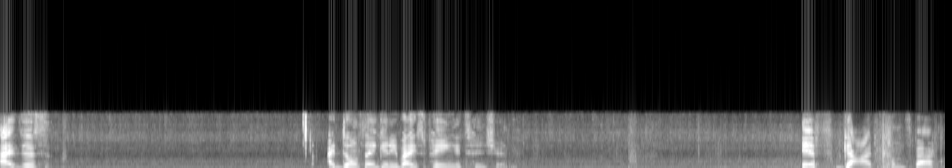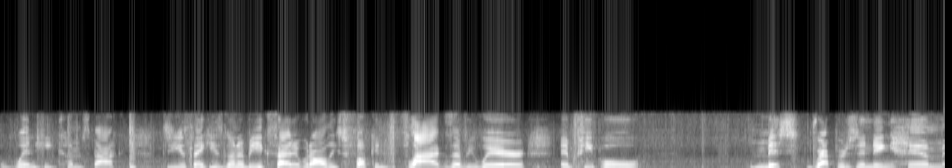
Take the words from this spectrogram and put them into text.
I just I don't think anybody's paying attention. If God comes back, when he comes back, do you think he's going to be excited with all these fucking flags everywhere and people misrepresenting him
